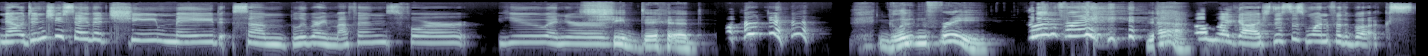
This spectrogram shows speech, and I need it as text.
Now, didn't you say that she made some blueberry muffins for you and your She did partner? gluten free. Gluten free. Yeah. Oh my gosh, this is one for the books.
